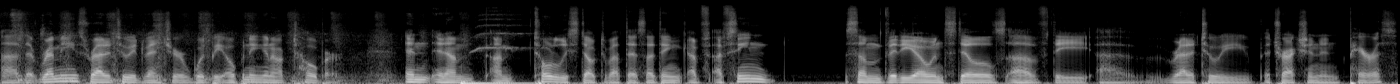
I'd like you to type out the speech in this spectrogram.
uh, that Remy's Ratatouille Adventure would be opening in October, and and I'm I'm totally stoked about this. I think I've I've seen some video and stills of the uh, Ratatouille attraction in Paris,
